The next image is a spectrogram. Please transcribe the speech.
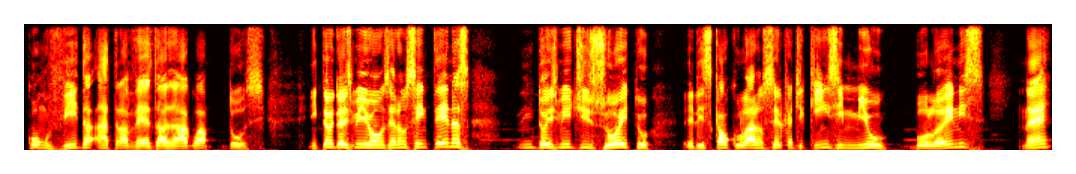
com vida através da água doce. Então em 2011 eram centenas, em 2018 eles calcularam cerca de 15 mil bolanes, né?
